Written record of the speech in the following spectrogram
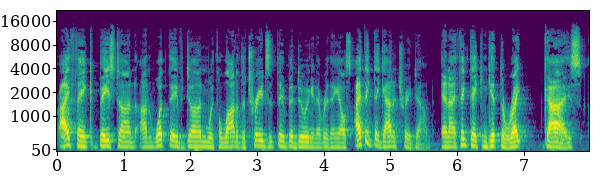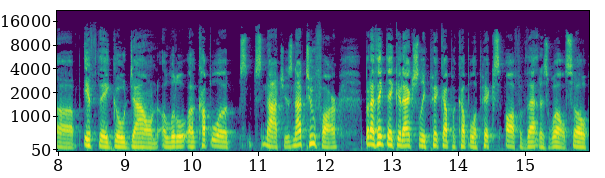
I think based on on what they've done with a lot of the trades that they've been doing and everything else, I think they got to trade down, and I think they can get the right guys uh, if they go down a little, a couple of notches, not too far, but I think they could actually pick up a couple of picks off of that as well. So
